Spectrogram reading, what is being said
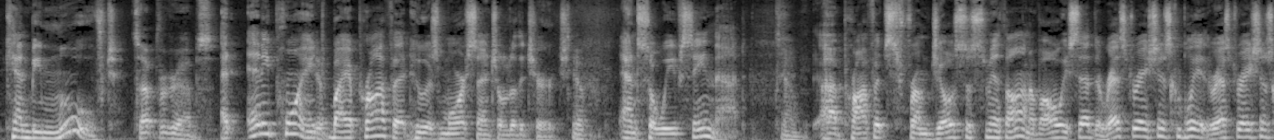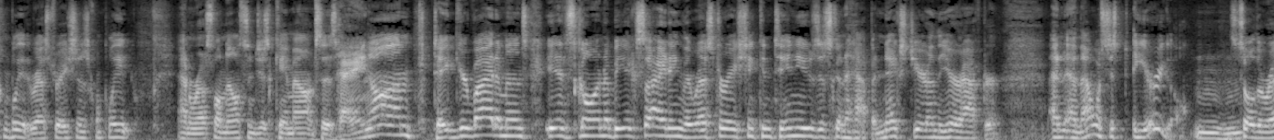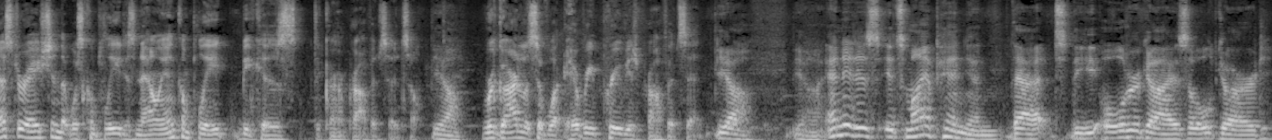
can be moved It's up for grabs. at any point Yep. by a prophet who is more essential to the church. Yep. And so we've seen that. Yeah. Uh, prophets from Joseph Smith on have always said the restoration is complete, the restoration is complete, the restoration is complete. And Russell Nelson just came out and says, Hang on, take your vitamins. It's going to be exciting. The restoration continues. It's going to happen next year and the year after. And, and that was just a year ago. Mm-hmm. So the restoration that was complete is now incomplete because the current prophet said so Yeah. regardless of what every previous prophet said. Yeah, yeah, and it is. It's my opinion that the older guys, the old guard,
